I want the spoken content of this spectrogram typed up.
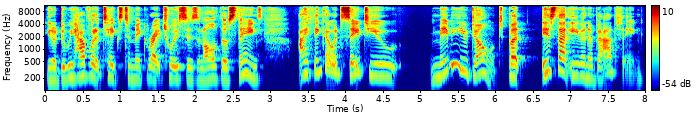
you know do we have what it takes to make right choices and all of those things, I think I would say to you maybe you don't, but is that even a bad thing?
